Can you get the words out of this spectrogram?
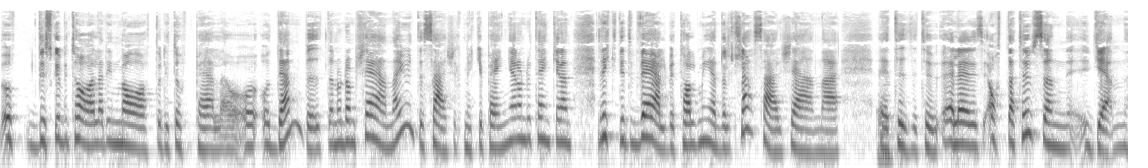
upp, du ska betala din mat och ditt uppehälle och, och, och den biten. Och de tjänar ju inte särskilt mycket pengar. Om du tänker en riktigt välbetald medelklass här tjänar eh, 10 000, eller 8 000 yen.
